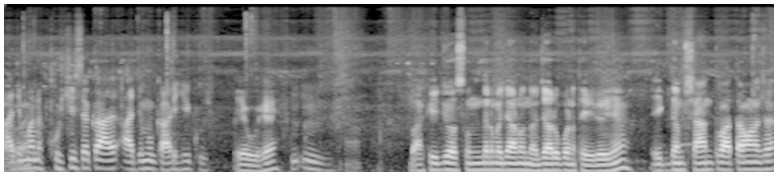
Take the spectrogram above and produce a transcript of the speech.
આજે મને ખુશી છે કે આજે હું ગાડી શીખું એવું છે? બાકી જો સુંદર મજાનો નજારો પણ થઈ રહ્યો છે. એકદમ શાંત વાતાવરણ છે.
